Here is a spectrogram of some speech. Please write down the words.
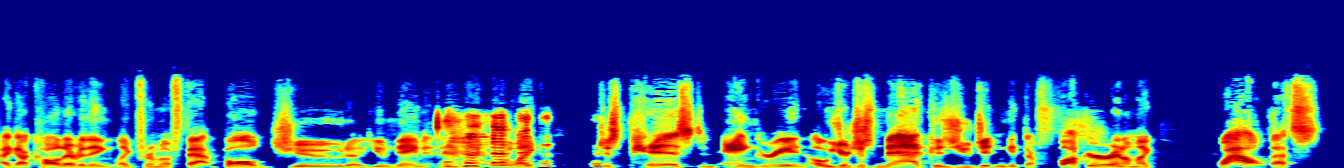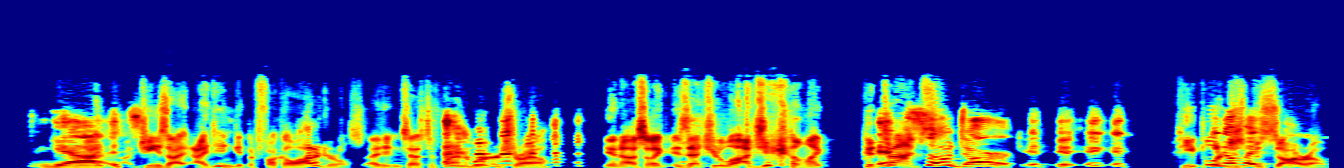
I got called everything like from a fat bald Jew to uh, you name it. Mean, people were like, just pissed and angry and oh you're just mad because you didn't get to fuck her and i'm like wow that's yeah I, geez I, I didn't get to fuck a lot of girls i didn't testify in a murder trial you know so like is that your logic i'm like good times it's so dark it it, it, it people are know, just bizarro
